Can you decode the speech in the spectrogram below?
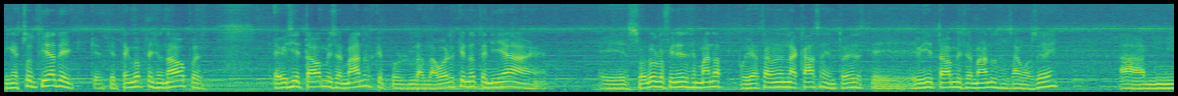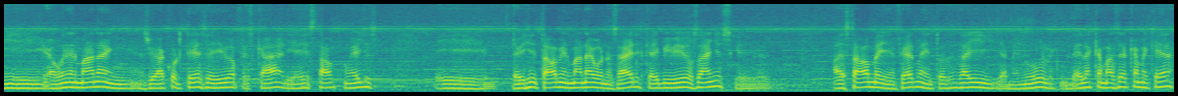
En estos días de, que, tengo pensionado, pues he visitado a mis hermanos que por las labores que no tenía, eh, solo los fines de semana podía estar uno en la casa. Entonces este, he visitado a mis hermanos en San José, a, mi, a una hermana en, Ciudad Cortés, he ido a pescar y he estado con ellos. Eh, he visitado a mi hermana de Buenos Aires, que ahí viví dos años, que ha estado medio enferma y entonces ahí a menudo es la que más cerca me queda.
